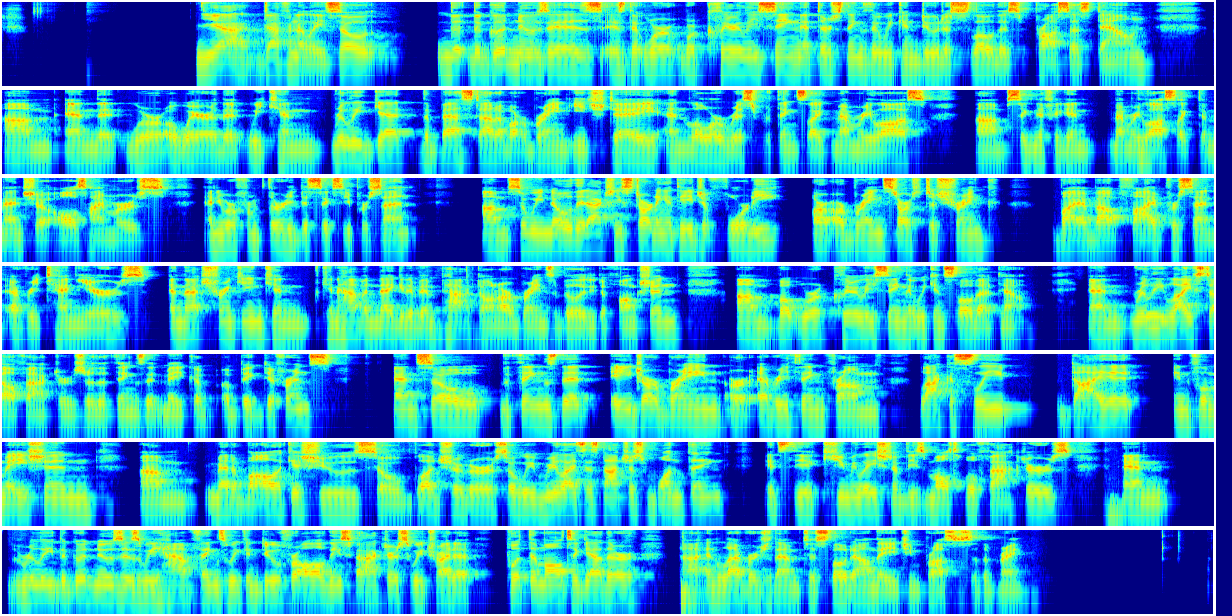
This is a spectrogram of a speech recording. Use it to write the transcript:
Yeah, definitely. So the, the good news is is that we're we're clearly seeing that there's things that we can do to slow this process down. Um, and that we're aware that we can really get the best out of our brain each day and lower risk for things like memory loss, um, significant memory loss like dementia, Alzheimer's, anywhere from 30 to 60%. Um, so we know that actually starting at the age of 40, our, our brain starts to shrink by about 5% every 10 years and that shrinking can can have a negative impact on our brain's ability to function. Um, but we're clearly seeing that we can slow that down. And really lifestyle factors are the things that make a, a big difference. And so the things that age our brain are everything from lack of sleep diet inflammation um, metabolic issues so blood sugar. So we realize it's not just one thing it's the accumulation of these multiple factors. And really the good news is we have things we can do for all of these factors. We try to put them all together uh, and leverage them to slow down the aging process of the brain.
